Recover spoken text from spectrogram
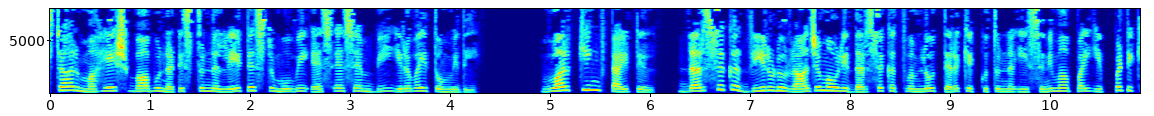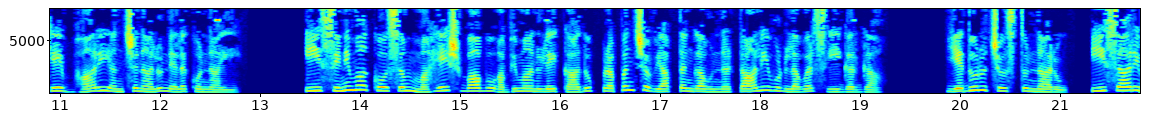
స్టార్ మహేష్ బాబు నటిస్తున్న లేటెస్ట్ మూవీ ఎస్ఎస్ఎంబి ఇరవై తొమ్మిది. Working title. దర్శక ధీరుడు రాజమౌళి దర్శకత్వంలో తెరకెక్కుతున్న ఈ సినిమాపై ఇప్పటికే భారీ అంచనాలు నెలకొన్నాయి. ఈ సినిమా కోసం మహేష్ బాబు అభిమానులే కాదు ప్రపంచవ్యాప్తంగా ఉన్న టాలీవుడ్ లవర్స్ ఈగర్గా ఎదురు చూస్తున్నారు. ఈసారి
